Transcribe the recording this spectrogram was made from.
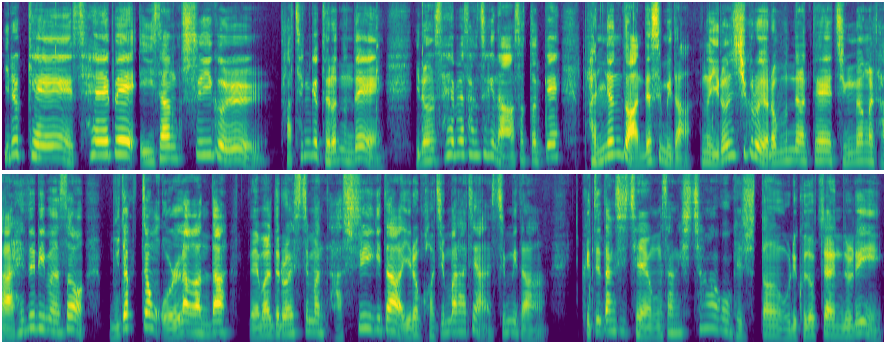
이렇게 3배 이상 수익을 다 챙겨 들었는데 이런 3배 상승이 나왔었던 게 반년도 안 됐습니다. 저는 이런 식으로 여러분들한테 증명을 다 해드리면서 무작정 올라간다 내 말대로 했으면 다 수익이다 이런 거짓말 하지 않습니다. 그때 당시 제 영상 시청하고 계셨던 우리 구독자님들이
